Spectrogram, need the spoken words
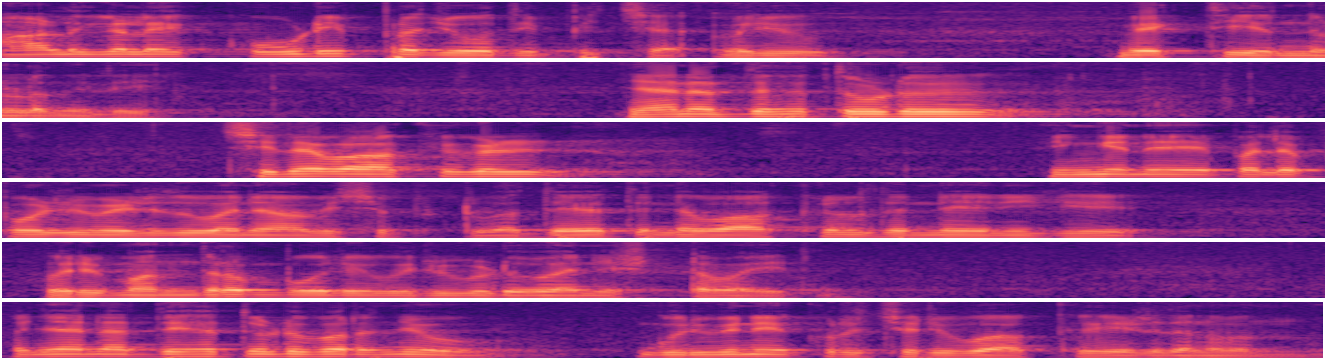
ആളുകളെ കൂടി പ്രചോദിപ്പിച്ച ഒരു വ്യക്തി എന്നുള്ള നിലയിൽ. ഞാൻ അദ്ദേഹത്തോട് ചില വാക്കുകൾ ഇങ്ങനെ പലപ്പോഴും എഴുതുവാൻ ആവശ്യപ്പെട്ടു. അദ്ദേഹത്തിന്റെ വാക്കുകൾ തന്നെ എനിക്ക് ഒരു മന്ത്രം പോലെ ഉരുവിടുവാൻ ഇഷ്ടമായിരുന്നു. അപ്പോൾ ഞാൻ അദ്ദേഹത്തോട് പറഞ്ഞു ഗുരുവിനെക്കുറിച്ചൊരു വാക്ക് എഴുതണമെന്ന്.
